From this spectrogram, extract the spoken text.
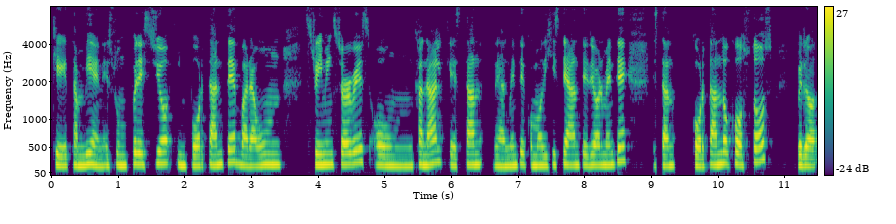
que también es un precio importante para un streaming service o un canal que están realmente, como dijiste anteriormente, están cortando costos, pero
